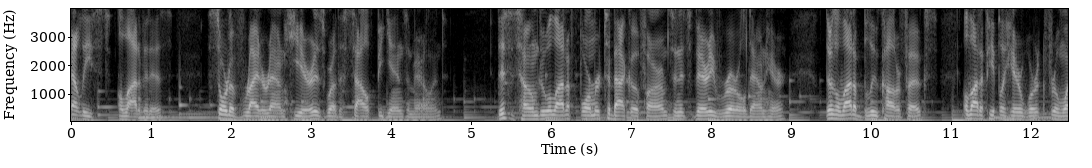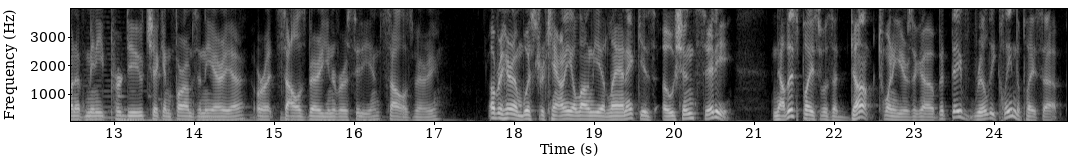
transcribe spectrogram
At least, a lot of it is. Sort of right around here is where the South begins in Maryland. This is home to a lot of former tobacco farms, and it's very rural down here. There's a lot of blue collar folks. A lot of people here work for one of many Perdue chicken farms in the area, or at Salisbury University in Salisbury. Over here in Worcester County along the Atlantic is Ocean City. Now, this place was a dump 20 years ago, but they've really cleaned the place up.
